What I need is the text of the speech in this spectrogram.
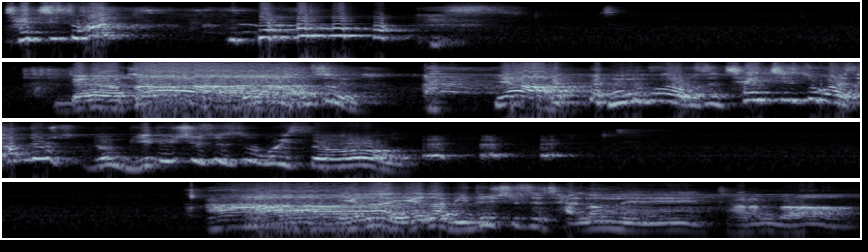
채치수가? 내가 아, 났다. 무슨 야 몽구가 무슨 채치수가 3점 너 미드슛을 쏘고 있어 아, 아. 얘가 얘가 미드슛을 잘 넣네 잘한다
